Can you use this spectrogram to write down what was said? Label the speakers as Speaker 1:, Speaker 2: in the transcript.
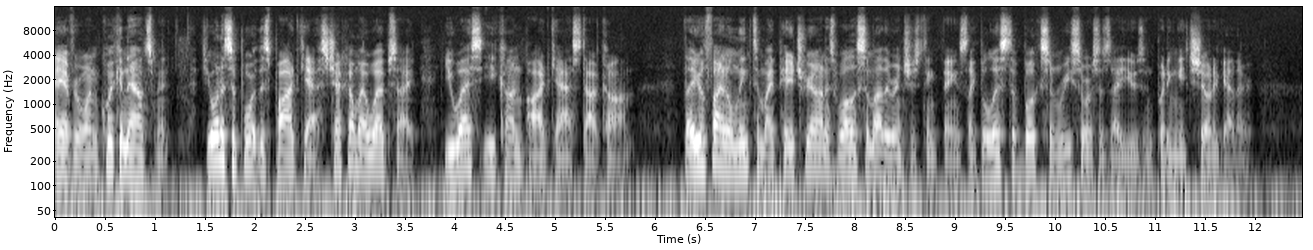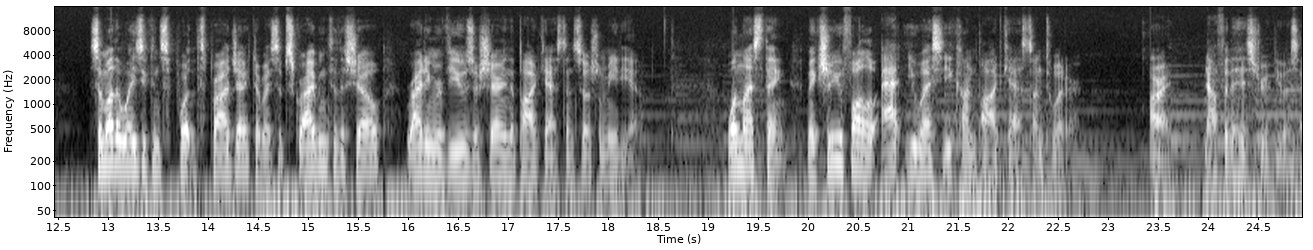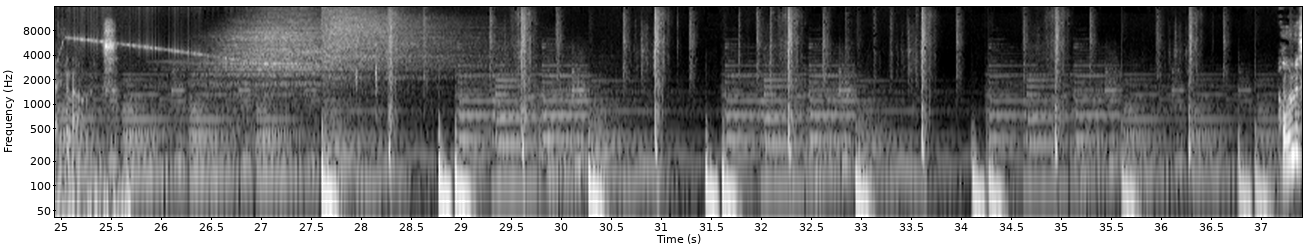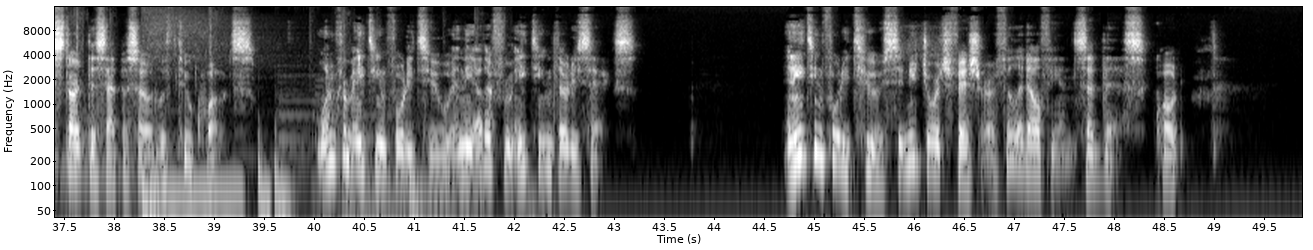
Speaker 1: Hey everyone, quick announcement. If you want to support this podcast, check out my website, useconpodcast.com. There you'll find a link to my Patreon as well as some other interesting things, like the list of books and resources I use in putting each show together. Some other ways you can support this project are by subscribing to the show, writing reviews, or sharing the podcast on social media. One last thing make sure you follow at US Econ Podcast on Twitter. Alright, now for the history of US economics. I want to start this episode with two quotes one from 1842 and the other from 1836. In 1842, Sidney George Fisher, a Philadelphian, said this quote,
